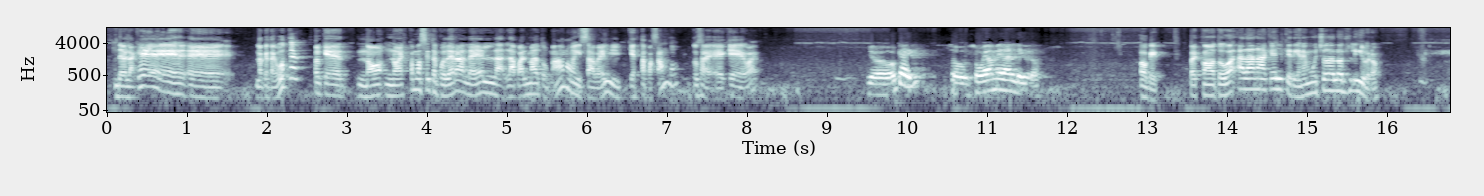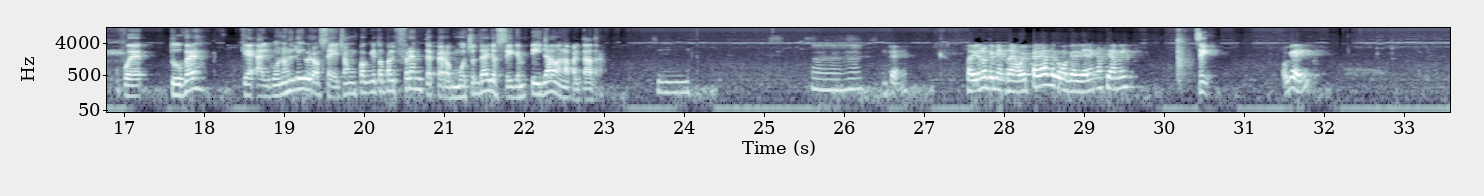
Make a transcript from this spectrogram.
de verdad que eh, lo que te guste porque no, no es como si te pudiera leer la, la palma de tu mano y saber qué está pasando. Entonces es que bueno, Yo, ok, so, so voy a mirar el libro. Ok, pues cuando tú vas al anaquel que tiene muchos de los libros, pues tú ves que algunos libros se echan un poquito para el frente, pero muchos de ellos siguen pillados en la parte de atrás. Ujú. Ok. O sea, hay uno que mientras me voy pegando, como que vienen hacia mí. Sí, Ok.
